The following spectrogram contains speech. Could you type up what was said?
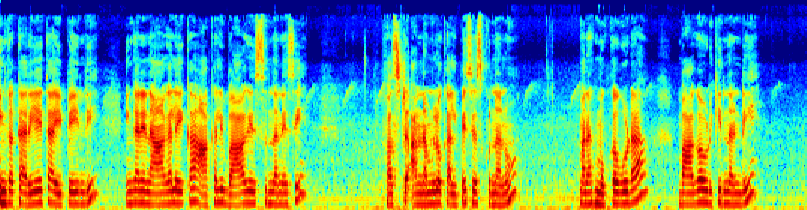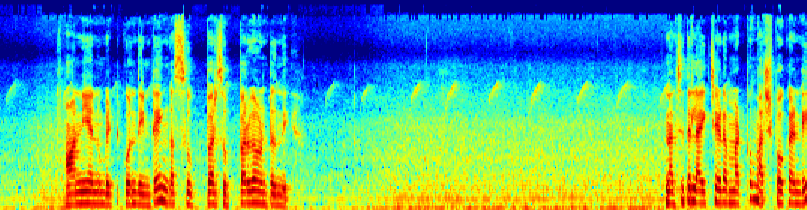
ఇంకా కర్రీ అయితే అయిపోయింది. ఇంకా నేను ఆగలేక ఆకలి బాగా వేస్తుందనేసి ఫస్ట్ అన్నంలో కలిపేసేసుకున్నాను. మనకు ముక్క కూడా బాగా ఉడికిందండి. ఆనియన్ పెట్టుకొని తింటే ఇంకా సూపర్ సూపర్గా ఉంటుంది. నచ్చితే లైక్ చేయడం మటుకు మర్చిపోకండి.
